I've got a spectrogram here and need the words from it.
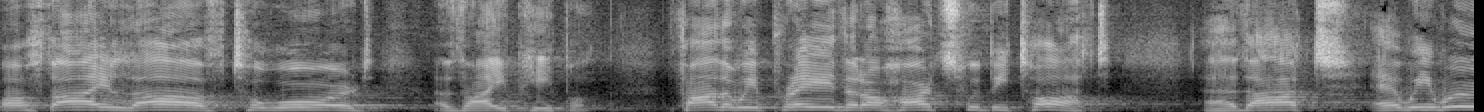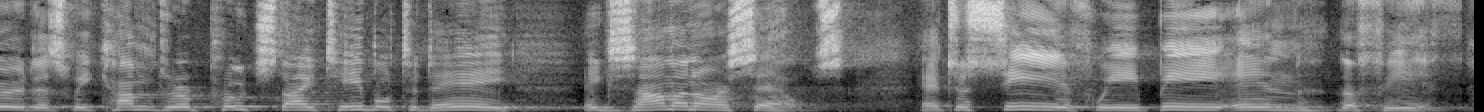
of thy love toward thy people. Father, we pray that our hearts would be taught, uh, that uh, we would, as we come to approach thy table today, examine ourselves to see if we be in the faith,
